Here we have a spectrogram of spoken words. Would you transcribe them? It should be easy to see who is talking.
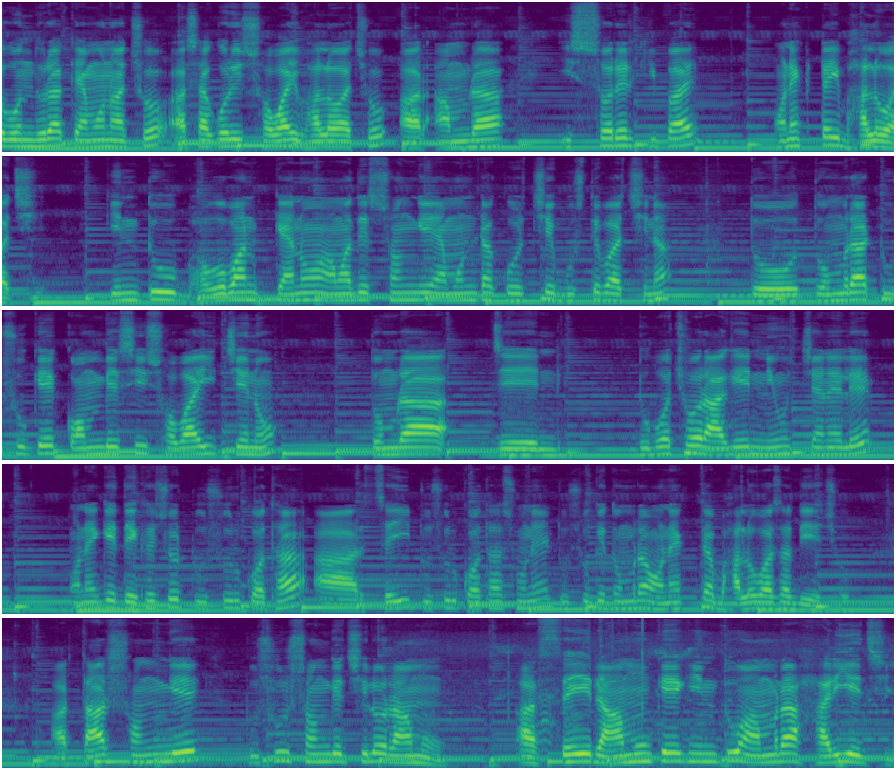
Speaker 1: Hello বন্ধুরা, কেমন আছো? আশা করি সবাই ভালো আছো আর আমরা ঈশ্বরের কৃপায় অনেকটাই ভালো আছি। কিন্তু ভগবান কেন আমাদের সঙ্গে এমনটা করছে বুঝতে পারছি না। তো তোমরা টুসুকে কম বেশি সবাই চেনো। তোমরা যে দু বছর আগে নিউজ চ্যানেলে অনেকে দেখেছ টুসুর কথা আর সেই টুসুর কথা শুনে টুসুকে তোমরা অনেকটা ভালোবাসা দিয়েছ। আর তার সঙ্গে টুসুর সঙ্গে ছিল রামু, আর সেই রামুকে কিন্তু আমরা হারিয়েছি।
